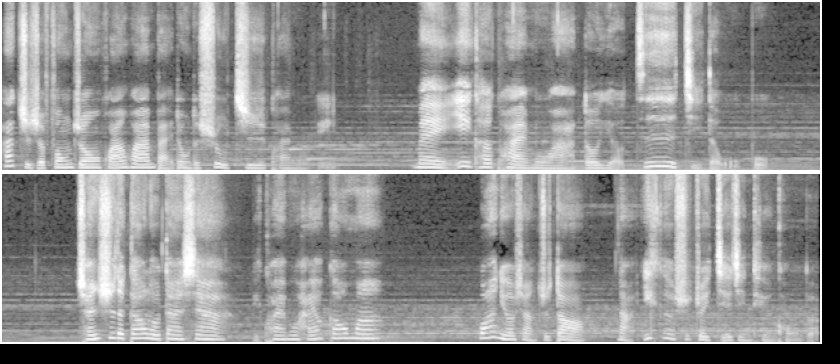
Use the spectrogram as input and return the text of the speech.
他指着风中缓缓摆动的树枝，快木林，每一棵快木啊都有自己的舞步。城市的高楼大厦比快木还要高吗？蜗牛想知道哪一个是最接近天空的。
